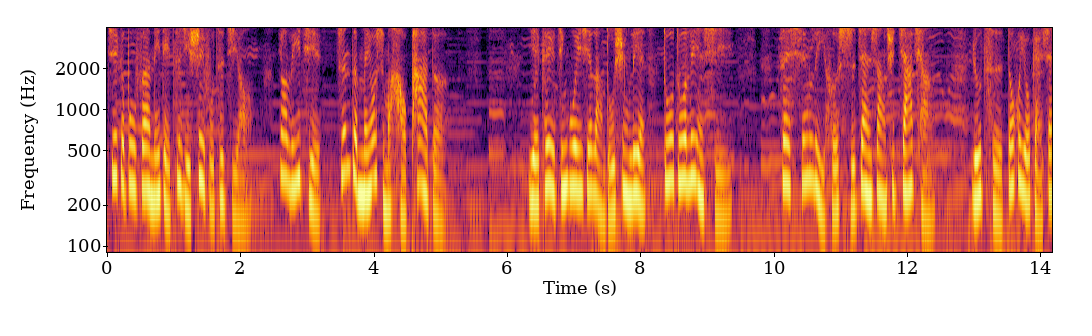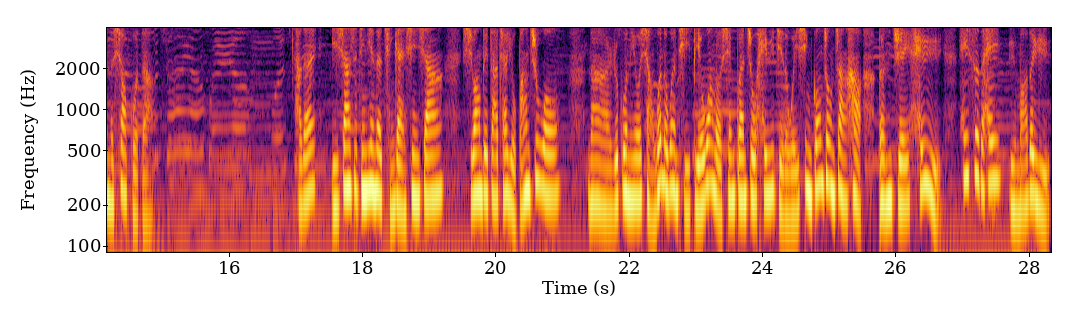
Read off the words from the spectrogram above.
这个部分你得自己说服自己哦，要理解，真的没有什么好怕的，也可以经过一些朗读训练，多多练习，在心理和实战上去加强，如此都会有改善的效果的。好的，以上是今天的情感信箱，希望对大家有帮助哦。那如果你有想问的问题，别忘了先关注黑羽姐的微信公众账号 N J 黑羽，黑色的黑，羽毛的羽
